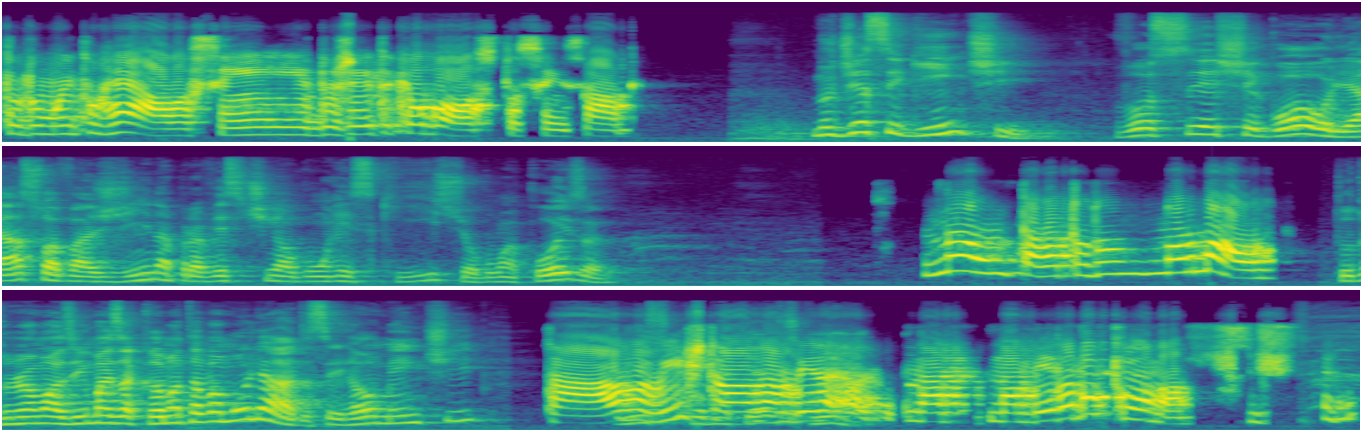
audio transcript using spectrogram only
tudo muito real, assim, e do jeito que eu gosto, assim, sabe? No dia seguinte, Você chegou a olhar sua vagina para ver se tinha algum resquício, alguma coisa? Não, tava tudo normal. Tudo normalzinho, mas a cama tava molhada. Você realmente. Tava, vixe, tava na beira, na, na beira da cama.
